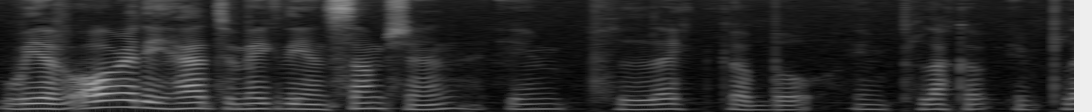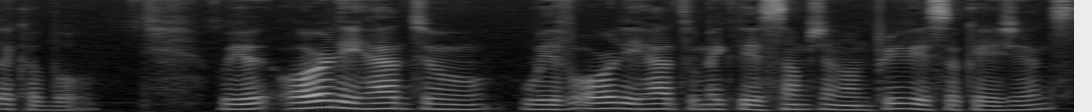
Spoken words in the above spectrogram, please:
We have already had to make the assumption implacable, implaca- implacable. We already had to we have already had to make the assumption on previous occasions,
